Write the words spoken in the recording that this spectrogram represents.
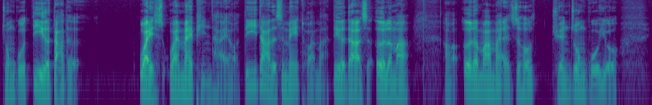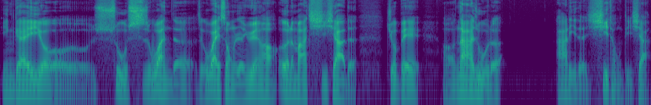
中国第二大的外外卖平台哈。第一大的是美团嘛，第二大的是饿了么。好，饿了么买了之后，全中国有应该有数十万的这个外送人员哈，饿了么旗下的就被哦纳入了阿里的系统底下。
